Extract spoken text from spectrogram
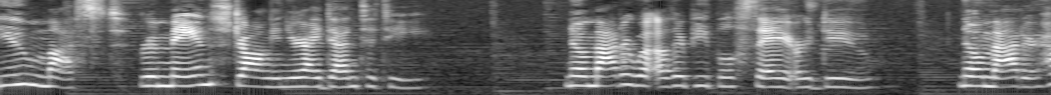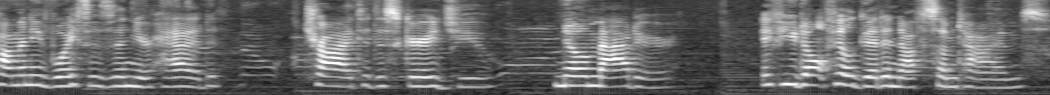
You must remain strong in your identity, no matter what other people say or do, no matter how many voices in your head try to discourage you, no matter if you don't feel good enough sometimes,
